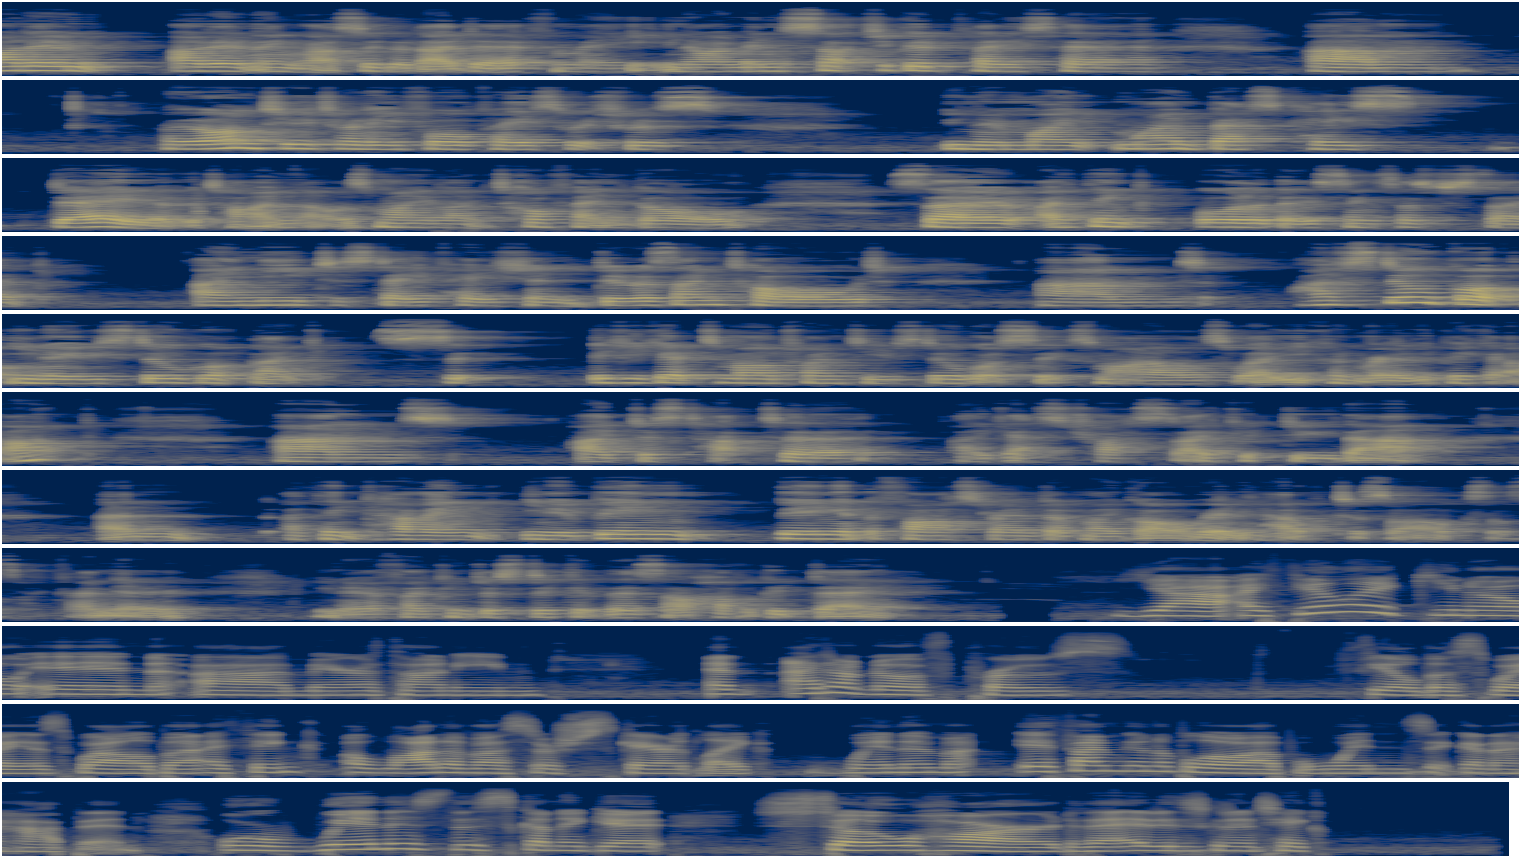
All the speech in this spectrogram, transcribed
I don't, I don't think that's a good idea for me. You know, I'm in such a good place here. Um, we were on 224 pace, which was, you know, my, my best case day at the time. That was my like top end goal. So I think all of those things, I was just like, I need to stay patient, do as I'm told, and I've still got, you know, you still got like, if you get to mile 20, you've still got six miles where you can really pick it up. And I just had to, I guess, trust I could do that. And I think having, you know, being, being at the faster end of my goal really helped as well. Because I was like, I know, you know, if I can just stick at this, I'll have a good day. Yeah. I feel like, you know, in uh, marathoning, and I don't know if pros feel this way as well, but I think a lot of us are scared like when am I if I'm going to blow up, when's it going to happen? Or when is this going to get so hard that it is going to take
